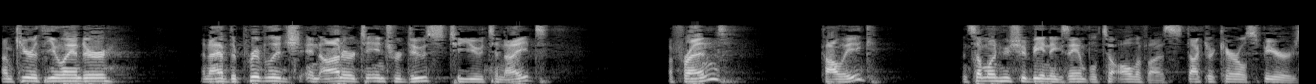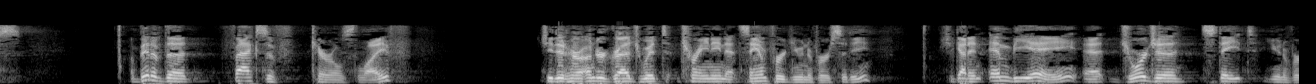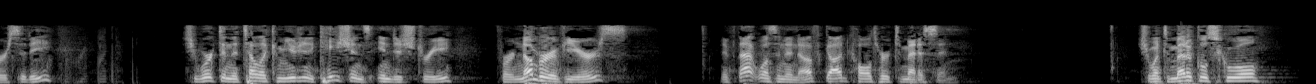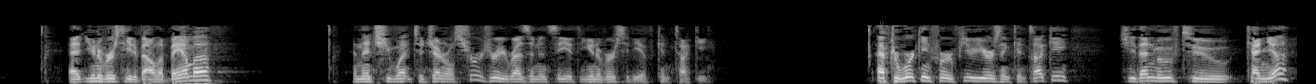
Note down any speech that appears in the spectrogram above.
I'm Keira Thielander, and I have the privilege and honor to introduce to you tonight a friend, colleague, and someone who should be an example to all of us, Dr. Carol Spears. A bit of the facts of Carol's life. She did her undergraduate training at Samford University. She got an MBA at Georgia State University. She worked in the telecommunications industry for a number of years. If that wasn't enough, God called her to medicine. She went to medical school at University of Alabama, and then she went to general surgery residency at the University of Kentucky. After working for a few years in Kentucky, she then moved to Kenya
